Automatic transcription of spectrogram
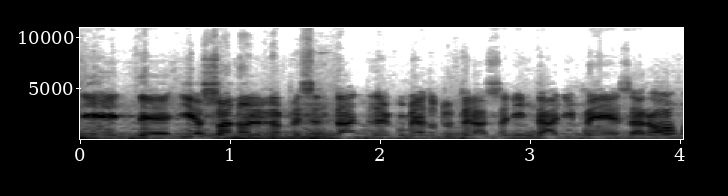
Niente, io sono il rappresentante del Comitato Tutela Sanità di Pesaro,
